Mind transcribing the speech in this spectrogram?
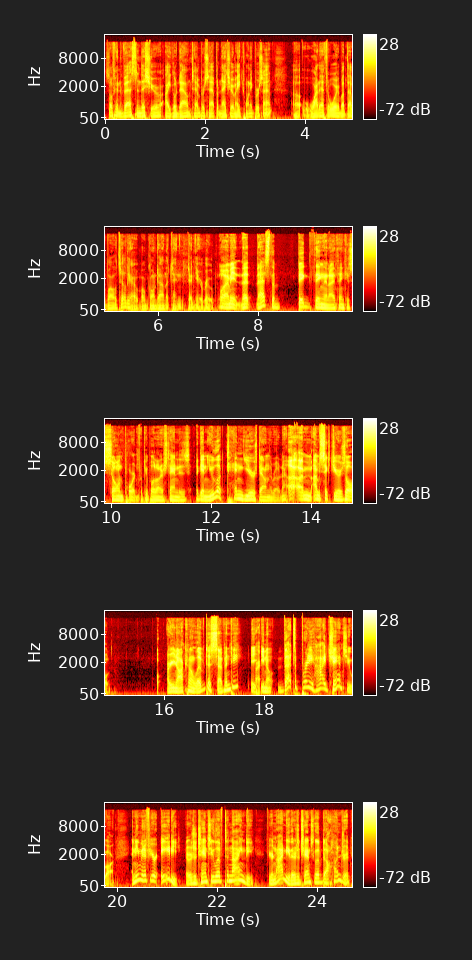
So if I invest and this year I go down 10%, but next year I make 20%, uh, why do I have to worry about that volatility? I'm going down the 10, 10 year route. Well, I mean that that's the big thing that I think is so important for people to understand is again, you look ten years down the road. I, I'm I'm 60 years old. Are you not going to live to 70? Right. You know that's a pretty high chance you are. And even if you're 80, there's a chance you live to 90. If you're 90, there's a chance you live to 100.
